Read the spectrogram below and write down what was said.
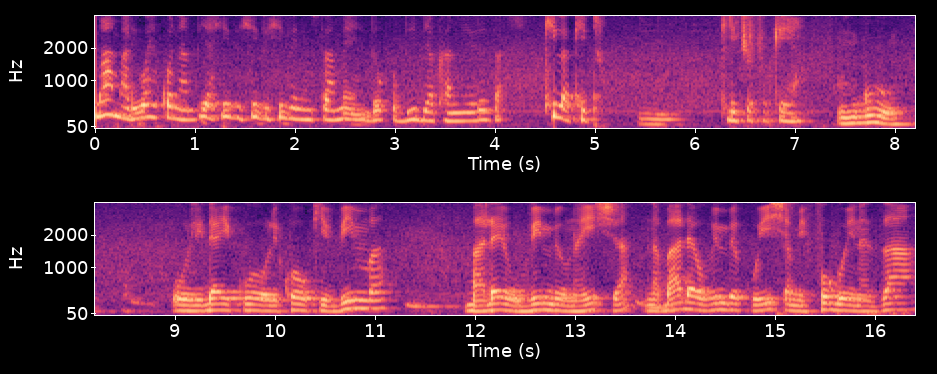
mama aliwahi kuwa naambia hivi hivi hivi nimsamehe. Ndio bibi akanieleza kila kitu kilichotokea. Mguu ulidai kuwa ulikuwa ukivimba, baadaye uvimbe unaisha, na baada ya uvimbe kuisha mifugo inazaa,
